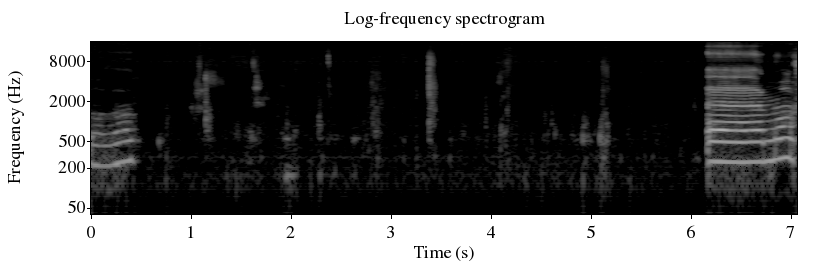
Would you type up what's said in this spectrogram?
Baba. Ee, mor.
